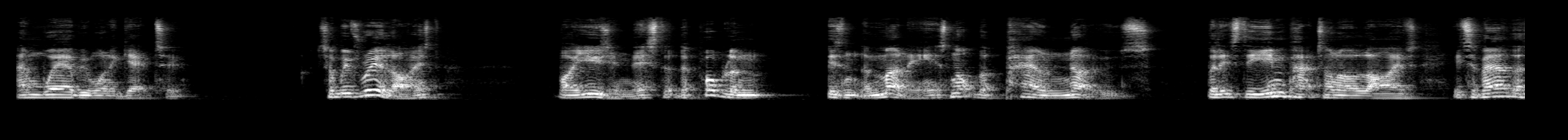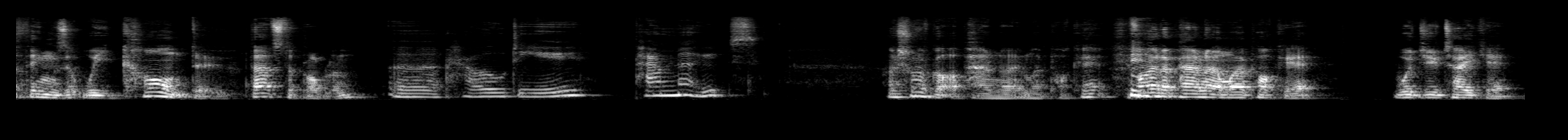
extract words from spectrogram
and where we want to get to. So we've realised by using this that the problem isn't the money, it's not the pound notes, but it's the impact on our lives. It's about the things that we can't do. That's the problem. Uh, how old are you? Pound notes? I'm sure I've got a pound note in my pocket. If I had a pound note in my pocket, would you take it?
